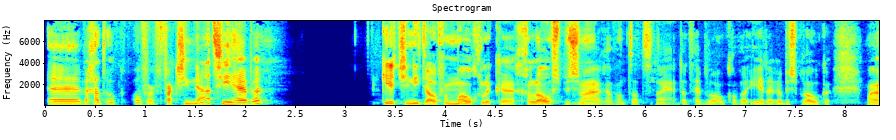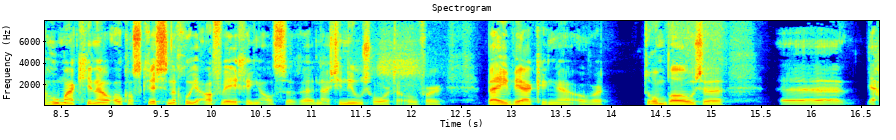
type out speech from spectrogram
We gaan het ook over vaccinatie hebben. Keertje niet over mogelijke geloofsbezwaren, want dat, nou ja, dat hebben we ook al wel eerder besproken. Maar hoe maak je nou ook als christen een goede afweging als, er, nou, als je nieuws hoort over bijwerkingen, over trombose? ja,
